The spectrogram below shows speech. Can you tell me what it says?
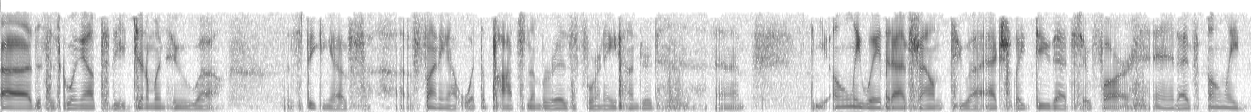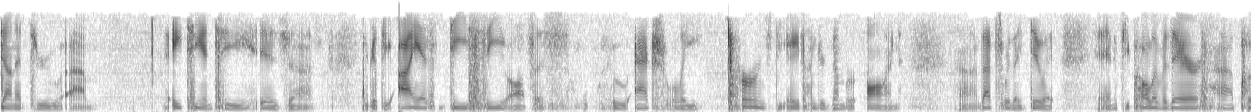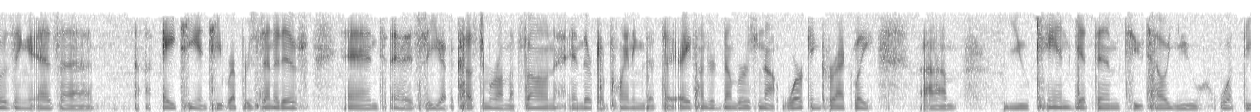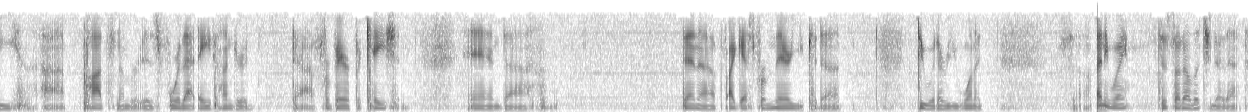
Uh, this is going out to the gentleman who uh, speaking of uh, finding out what the POTS number is for an 800. Um, the only way that I've found to uh, actually do that so far, and I've only done it through um, AT&T, is uh, look at the ISDC office who actually turns the 800 number on. Uh, that's where they do it. And if you call over there uh, posing as a uh, AT&T representative and uh, say you have a customer on the phone and they're complaining that their 800 number is not working correctly, um, you can get them to tell you what the uh, POTS number is for that 800 uh, for verification. And uh, then uh, I guess from there you could uh, do whatever you wanted. So anyway, just thought I'd let you know that.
